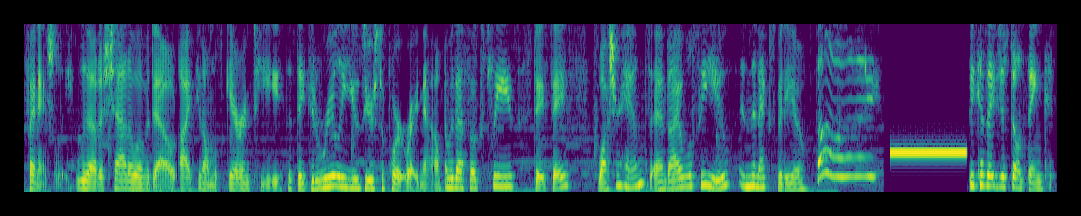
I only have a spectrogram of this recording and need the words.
financially. Without a shadow of a doubt, I can almost guarantee that they could really use your support right now. And with that, folks, please stay safe, wash your hands, and I will see you in the next video. Bye! Because I just don't think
